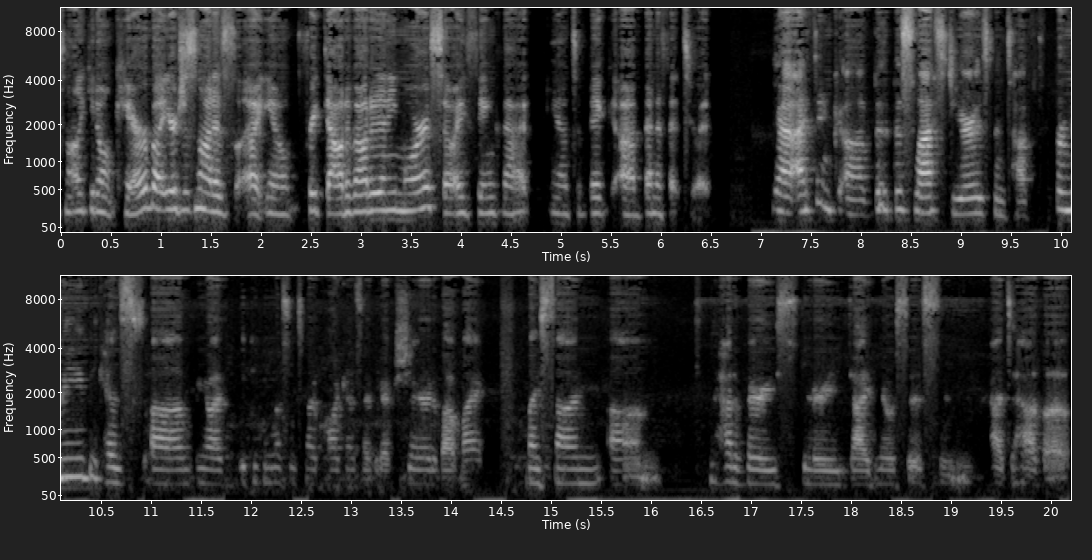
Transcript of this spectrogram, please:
It's not like you don't care, but you're just not as uh, you know freaked out about it anymore. So I think that you know it's a big uh, benefit to it. Yeah, I think uh, th- this last year has been tough for me because um, you know I've, if you can listen to my podcast, I think I've shared about my my son um, had a very scary diagnosis and had to have a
